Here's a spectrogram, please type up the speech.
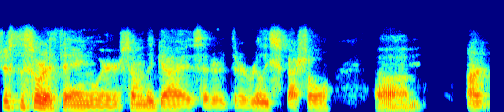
just the sort of thing where some of the guys that are that are really special um, aren't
